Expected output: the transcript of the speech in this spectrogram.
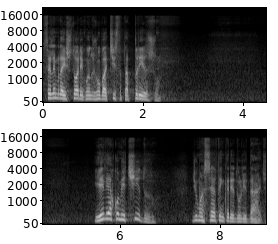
Você lembra da história quando João Batista está preso? E ele é acometido de uma certa incredulidade.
